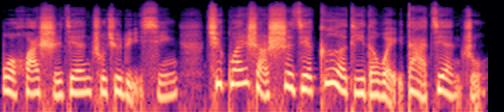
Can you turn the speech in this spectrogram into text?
我花时间出去旅行，去观赏世界各地的伟大建筑。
